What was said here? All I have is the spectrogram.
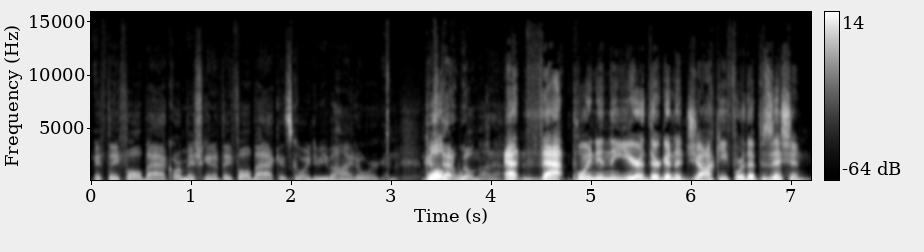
if they fall back, or Michigan, if they fall back, is going to be behind Oregon because well, that will not happen. At that point in the year, they're going to jockey for the position.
